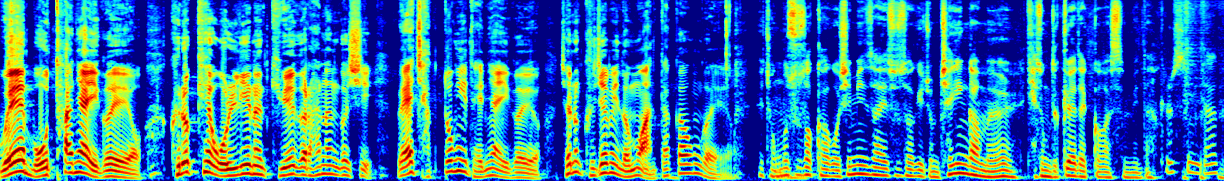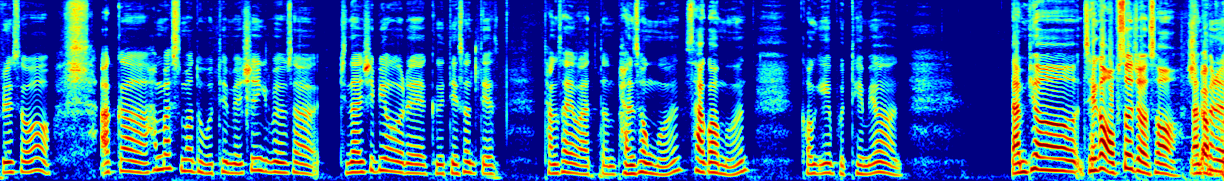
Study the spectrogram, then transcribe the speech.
왜 못하냐 이거예요. 그렇게 올리는 기획을 하는 것이 왜 작동이 되냐 이거예요. 저는 그 점이 너무 안타까운 거예요. 정무수석하고 시민사회 수석이 좀 책임감을 계속 느껴야 될 것 같습니다. 그렇습니다. 그래서 아까 한 말씀만 더 보태면 신인기 변호사 지난 12월에 그 대선 때 당사에 왔던 반성문, 사과문 거기에 보태면 남편 제가 없어져서 시간 남편에게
